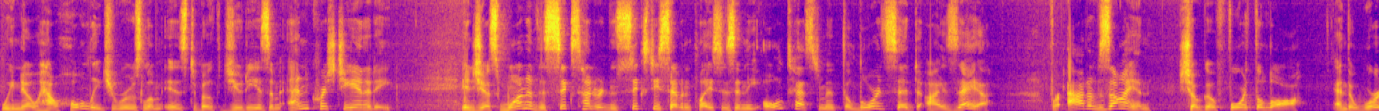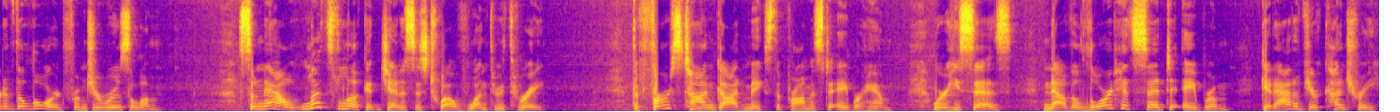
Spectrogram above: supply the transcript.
we know how holy Jerusalem is to both Judaism and Christianity. In just one of the 667 places in the Old Testament, the Lord said to Isaiah, For out of Zion shall go forth the law and the word of the Lord from Jerusalem. So now let's look at Genesis 12 1 through 3. The first time God makes the promise to Abraham, where he says, Now the Lord had said to Abram, Get out of your country,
